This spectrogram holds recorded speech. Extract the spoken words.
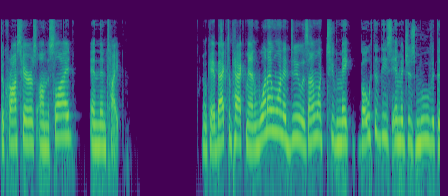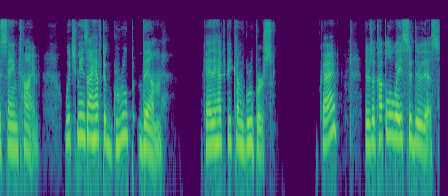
the crosshairs on the slide and then type. Okay, back to Pac-Man. What I want to do is I want to make both of these images move at the same time, which means I have to group them. Okay, they have to become groupers. Okay, there's a couple of ways to do this.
